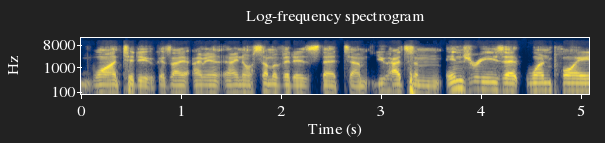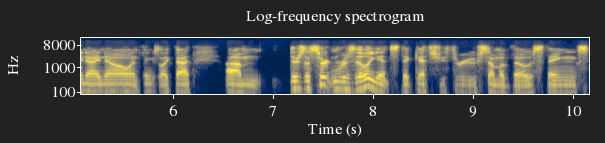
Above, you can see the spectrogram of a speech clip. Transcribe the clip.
want to do? Because I, I mean i know some of it is that um, you had some injuries at one point i know and things like that. Um, there's a certain resilience that gets you through some of those things.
